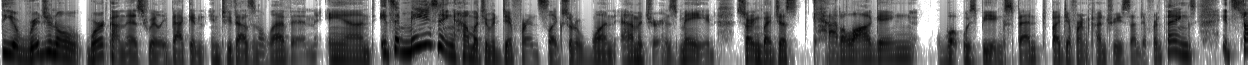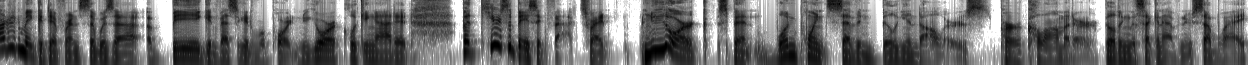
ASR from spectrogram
the original work on this really back in, in 2011. And it's amazing how much of a difference, like, sort of one amateur has made, starting by just cataloging what was being spent by different countries on different things. It started to make a difference. There was a, a big investigative report in New York looking at it. But here's the basic facts, right? New York spent $1.7 billion per kilometer building the Second Avenue subway.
